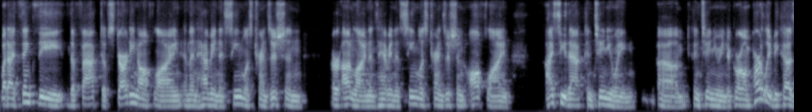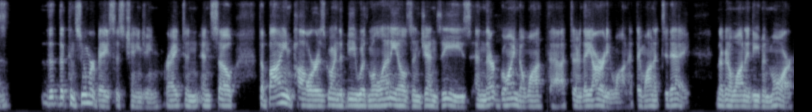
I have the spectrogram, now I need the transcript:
But I think the the fact of starting offline and then having a seamless transition or online and having a seamless transition offline, I see that continuing um, continuing to grow, and partly because the, the consumer base is changing, right? And and so the buying power is going to be with millennials and Gen Zs, and they're going to want that, or they already want it. They want it today. They're going to want it even more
